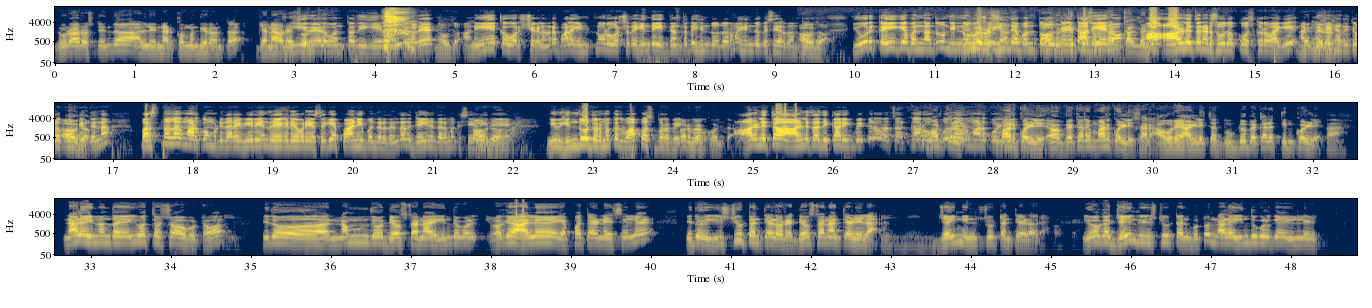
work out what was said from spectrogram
ನೂರಾರು ವರ್ಷದಿಂದ ಅಲ್ಲಿ ನಡ್ಕೊಂಬಂದಿರೋಂಥ ಜನ ಅವರೇ ನೀವು ಹೇಳುವಂಥದ್ದು ಈಗ ಏನು ಅಂತ ಹೇಳಿದ್ರೆ ಹೌದು. ಅನೇಕ ವರ್ಷಗಳಂದ್ರೆ ಭಾಳ ಎಂಟುನೂರು ವರ್ಷದ ಹಿಂದೆ ಇದ್ದಂಥದ್ದು ಹಿಂದೂ ಧರ್ಮ ಹಿಂದೂಕ್ಕೆ ಸೇರಿದಂತ ಹೌದು. ಇವ್ರ ಕೈಗೆ ಬಂದಂಥದ್ದು ಇನ್ನೂರು ವರ್ಷದ ವರ್ಷ. ಹಿಂದೆ ಬಂತು ಅಂತ ಹೇಳ್ತಾ ಅದೇನು ಆ ಆಡಳಿತ ನಡೆಸುವುದಕ್ಕೋಸ್ಕರವಾಗಿ ಅಡ್ಮಿನಿಸ್ಟ್ರೇಷನ್ ರೀತಿ ಒಳಗೆ ಹೌದು. ಕೊಟ್ಟಿದ್ದನ್ನ ಪರ್ಸನಲ್ ಆಗಿ ಮಾಡ್ಕೊಂಡ್ಬಿಟ್ಟಿದ್ದಾರೆ. ವೀರೇಂದ್ರ ಹೆಗಡೆ ಅವರ ಹೆಸರಿಗೆ ಪಾಣಿ ಬಂದಿರೋದ್ರಿಂದ ಅದು ಜೈನ ಧರ್ಮಕ್ಕೆ ಸೇರಿದೆ. ನೀವು ಹಿಂದೂ ಧರ್ಮಕ್ಕೆ ಅದು ವಾಪಸ್ ಬರಬೇಕು. ಬರಬೇಕು ಅಂತ. ಆಡಳಿತ ಆಡಳಿತಾಧಿಕಾರಿಗೆ ಬೇಕಾದ್ರೆ ಅವರ ಸರ್ಕಾರ ಒಪ್ಪಿದ್ರೆ ಅವ್ರು ಮಾಡ್ಕೊಳ್ಳಿ. ಮಾಡ್ಕೊಳ್ಳಿ ಬೇಕಾದ್ರೆ ಮಾಡ್ಕೊಳ್ಳಿ ಸರ್. ಅವರೇ ಆಡಳಿತ ದುಡ್ಡು ಬೇಕಾದ್ರೆ ತಿನ್ಕೊಳ್ಳಿ. ಹಾ. ನಾಳೆ ಇನ್ನೊಂದು ಐವತ್ತು ವರ್ಷ ಹೋಗ್ಬಿಟ್ಟು ಇದು ನಮ್ಮದು ದೇವಸ್ಥಾನ ಹಿಂದೂಗಳು ಇವಾಗ ಅಲ್ಲೇ ಎಪ್ಪತ್ತೆರಡನೇ ಇಸ್ವಿಲೇ ಇದು ಇನ್ಸ್ಟಿಟ್ಯೂಟ್ ಅಂತ ಹೇಳೋರೆ ದೇವಸ್ಥಾನ ಅಂತ ಹೇಳಿಲ್ಲ. ಹ್ಮ್, ಹ್ಮ್, ಹ್ಮ್. ಜೈನ್ ಇನ್ಸ್ಟಿಟ್ಯೂಟ್ ಅಂತ ಹೇಳೋರೆ. Okay. ಇವಾಗ ಜೈನ್ ಇನ್ಸ್ಟಿಟ್ಯೂಟ್ ಅಂದ್ಬಿಟ್ಟು ನಾಳೆ ಹಿಂದೂಗಳಿಗೆ ಇಲ್ಲಿ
